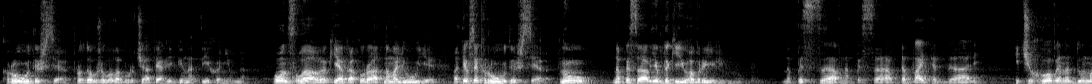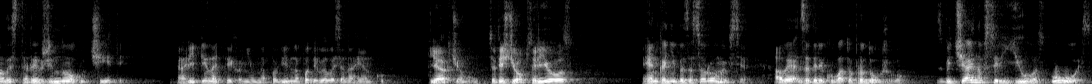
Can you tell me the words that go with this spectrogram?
Крутишся, продовжувала бурчати Агріпіна Тихонівна. Он Славик як акуратно малює, а ти все крутишся. Ну, написав Євдокію Гаврилівну. Написав, написав, давайте далі. І чого ви надумали старих жінок учити? Агріпіна Тихонівна повільно подивилася на Генку. Як чому? Це ти що, всерйоз? Генка ніби засоромився, але задирикувато продовжував. Звичайно, всерйоз, ось.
